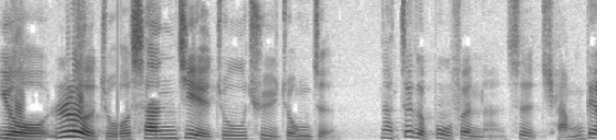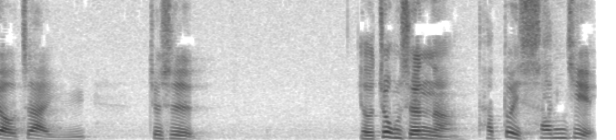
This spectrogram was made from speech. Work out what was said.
有热着三界诸趣中者，那这个部分呢，是强调在于，就是有众生呢，他对三界、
